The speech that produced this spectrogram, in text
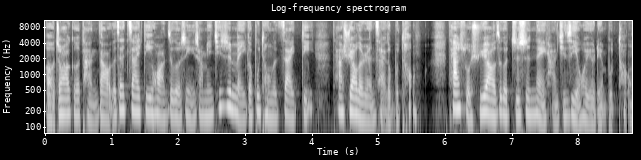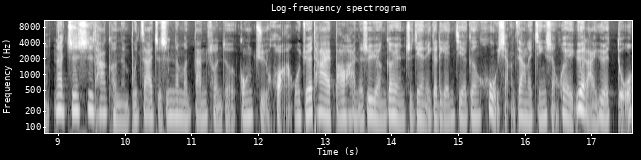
呃周大哥谈到的，在在地化这个事情上面，其实每一个不同的在地，它需要的人才都不同。他所需要这个知识内涵，其实也会有点不同。那知识它可能不再只是那么单纯的工具化，我觉得它还包含的是人跟人之间的一个连接跟互享，这样的精神会越来越多。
